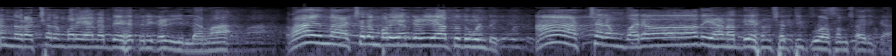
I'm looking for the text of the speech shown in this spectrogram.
എന്നൊരക്ഷരം പറയാൻ അദ്ദേഹത്തിന് കഴിയില്ല. റ. റ എന്ന അക്ഷരം പറയാൻ കഴിയാത്തതുകൊണ്ട് ആ അക്ഷരം വരാതെയാണ് അദ്ദേഹം ശ്രദ്ധിക്കുക സംസാരിക്കുക.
